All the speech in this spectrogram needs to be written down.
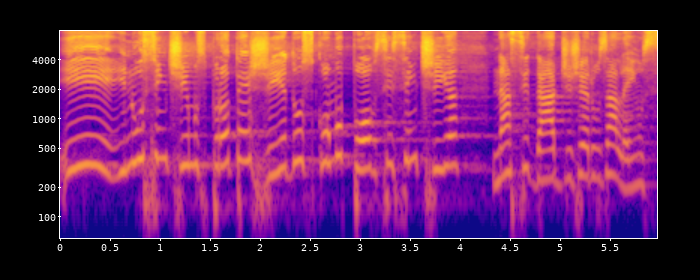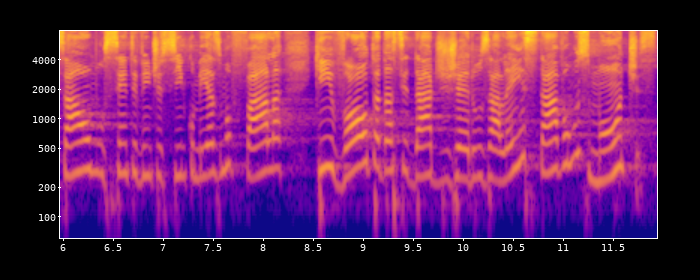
e, e nos sentimos protegidos como o povo se sentia na cidade de Jerusalém. O Salmo 125 mesmo fala que em volta da cidade de Jerusalém estavam os montes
